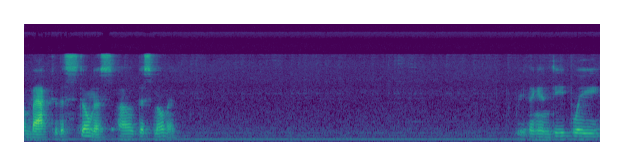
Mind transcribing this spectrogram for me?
Come back to the stillness of this moment. Breathing in deeply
